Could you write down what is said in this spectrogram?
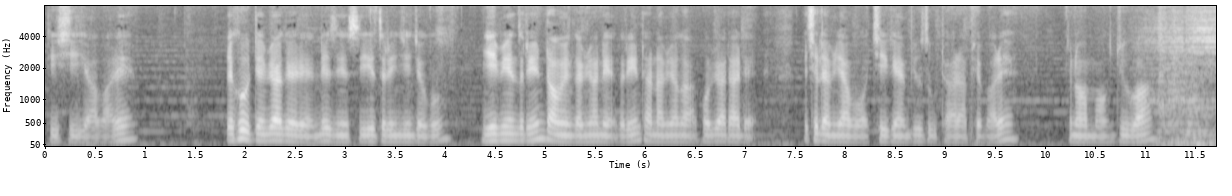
သိရှိရပါတယ်။ယခုတင်ပြခဲ့တဲ့နေ့စဉ်စီးရေးသတင်းချင်းချုပ်ကိုမြေပြင်သတင်းတာဝန်ခံများနဲ့သတင်းဌာနများကဖော်ပြထားတဲ့အချက်အလက်များပေါ်အခြေခံပြုစုထားတာဖြစ်ပါတယ်။ကျွန်တော်မောင်ကျူပါ။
